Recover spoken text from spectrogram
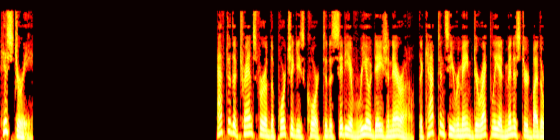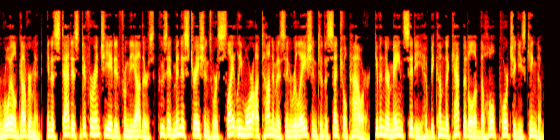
History After the transfer of the Portuguese court to the city of Rio de Janeiro, the captaincy remained directly administered by the royal government, in a status differentiated from the others, whose administrations were slightly more autonomous in relation to the central power, given their main city have become the capital of the whole Portuguese kingdom.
